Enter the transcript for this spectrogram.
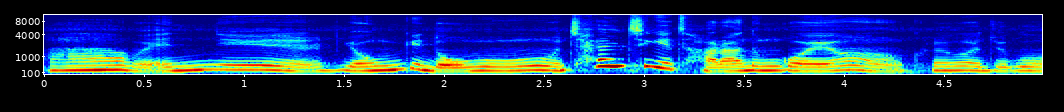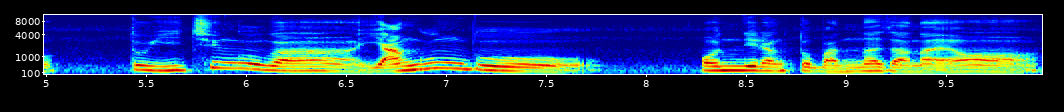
아 웬일 연기 너무 찰지게 잘하는 거예요. 그래가지고 또 이 친구가 양궁부 언니랑 또 만나잖아요.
